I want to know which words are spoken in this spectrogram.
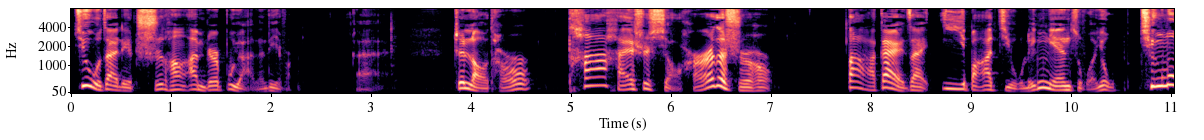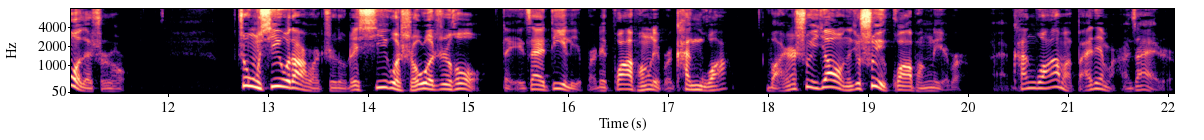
就在这池塘岸边不远的地方。哎，这老头他还是小孩的时候，大概在一八九零年左右，清末的时候，种西瓜，大伙知道这西瓜熟了之后，得在地里边这瓜棚里边看瓜。晚上睡觉呢，就睡瓜棚里边哎，看瓜嘛，白天晚上在这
